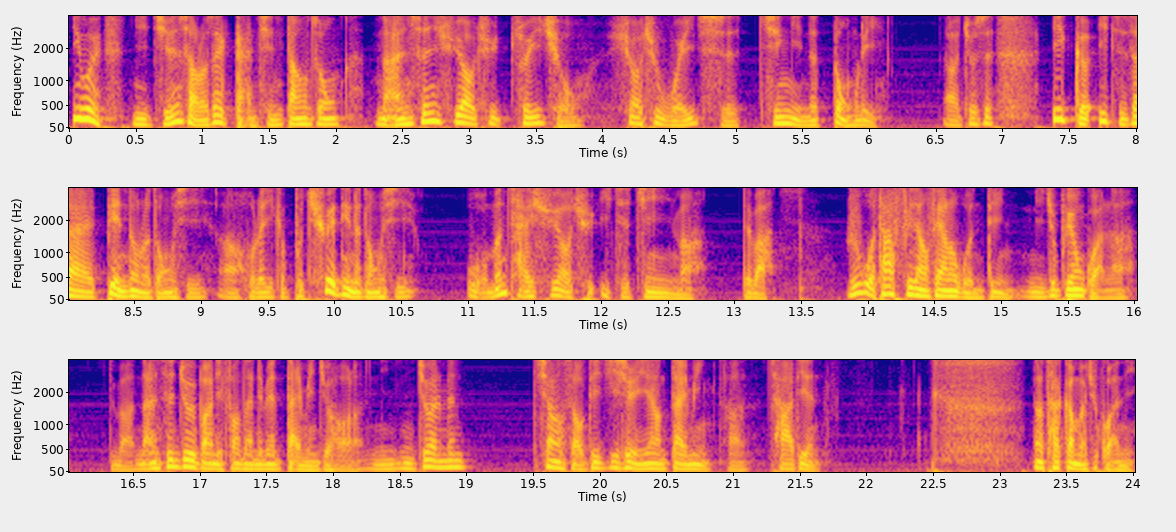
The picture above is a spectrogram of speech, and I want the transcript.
因为你减少了在感情当中男生需要去追求、需要去维持经营的动力。啊，就是一个一直在变动的东西啊，或者一个不确定的东西，我们才需要去一直经营嘛，对吧？如果它非常非常的稳定，你就不用管了，对吧？男生就会把你放在那边待命就好了，你你就在那边像扫地机器人一样待命啊，插电。那他干嘛去管你，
